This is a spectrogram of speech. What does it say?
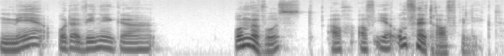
mehr oder weniger unbewusst auch auf ihr Umfeld draufgelegt.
